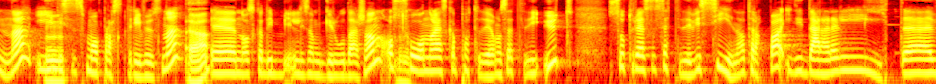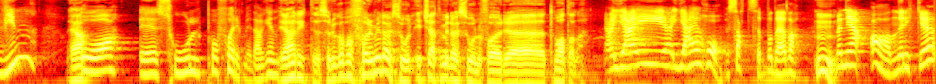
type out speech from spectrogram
inne i disse små plastdrivhusene. Mm. Ja. Eh, nå skal de liksom gro der sånn. Og så når jeg skal potte de om og sette de ut, så tror jeg jeg skal sette de ved siden av trappa. I de der er det lite vind. Ja. Og eh, sol på formiddagen. Ja, riktig. Så du går på formiddagssol, ikke ettermiddagssol for eh, tomatene? Ja, jeg, jeg håper satser på det, da. Mm. Men jeg aner ikke.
